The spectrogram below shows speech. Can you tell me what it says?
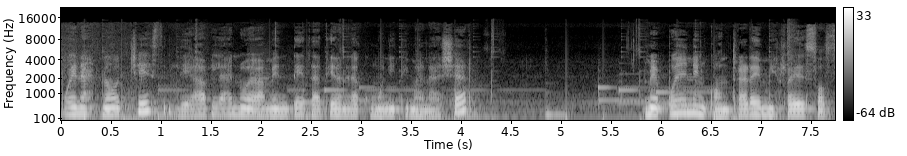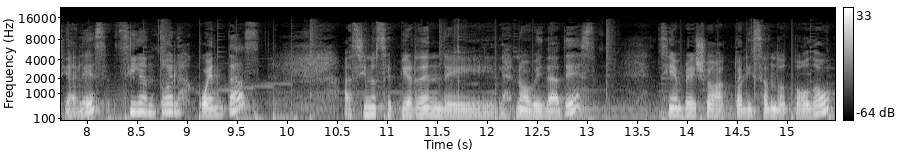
Buenas noches, le habla nuevamente Tatiana la Community Manager. Me pueden encontrar en mis redes sociales, sigan todas las cuentas, así no se pierden de las novedades. Siempre yo actualizando todo.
